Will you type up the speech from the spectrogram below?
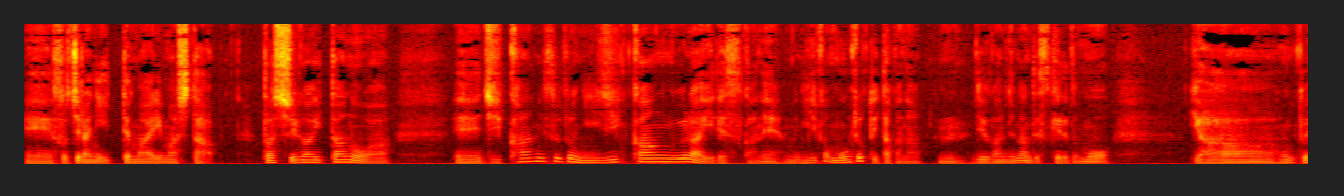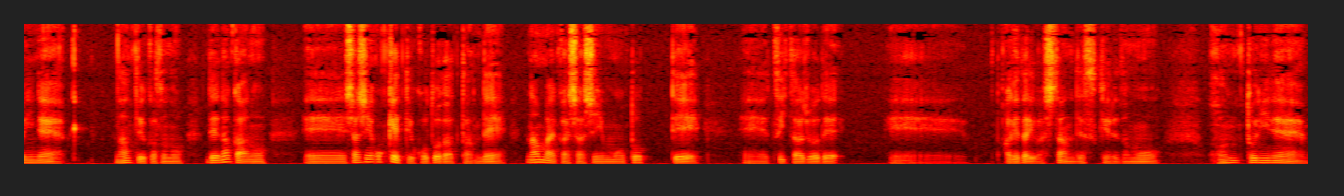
えーそちらに行ってまいりました。私がいたのは、えー時間にすると2時間ぐらいですかね。2時間もうちょっといたかな。うん。っていう感じなんですけれども。いやー本当にねなんていうかそのでなんかあの、えー写真 OK っていうことだったんで何枚か写真も撮って、えー、ツイッター上で、えー上げたりはしたんですけれども本当にね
